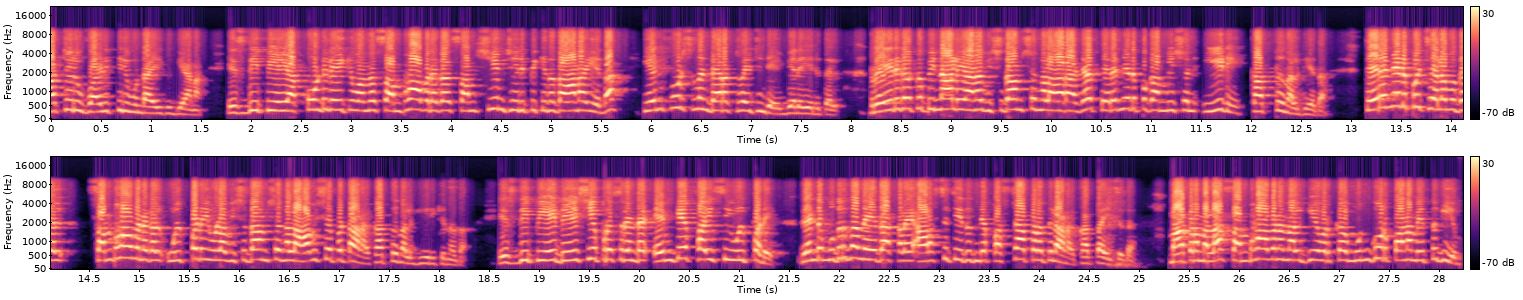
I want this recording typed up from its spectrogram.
മറ്റൊരു വഴിത്തിരിവുണ്ടായിരിക്കുകയാണ്. എസ് ഡി പി ഐ അക്കൗണ്ടിലേക്ക് വന്ന സംഭാവനകൾ സംശയം ജനിപ്പിക്കുന്നതാണ് എന്ന് എൻഫോഴ്സ്മെന്റ് ഡയറക്ടറേറ്റിന്റെ വിലയിരുത്തൽ. റെയ്ഡുകൾക്ക് പിന്നാലെയാണ് വിശദാംശങ്ങൾ ആരാഞ്ഞ് തെരഞ്ഞെടുപ്പ് കമ്മീഷൻ ഇ ഡി കത്ത് നൽകിയത്. തെരഞ്ഞെടുപ്പ് ചെലവുകൾ സംഭാവനകൾ ഉൾപ്പെടെയുള്ള വിശദാംശങ്ങൾ ആവശ്യപ്പെട്ടാണ് കത്ത് നൽകിയിരിക്കുന്നത്. എസ് ഡി പി ഐ ദേശീയ പ്രസിഡന്റ് എം കെ ഫൈസി ഉൾപ്പെടെ രണ്ട് മുതിർന്ന നേതാക്കളെ അറസ്റ്റ് ചെയ്തതിന്റെ പശ്ചാത്തലത്തിലാണ് കത്തയച്ചത്. മാത്രമല്ല സംഭാവന നൽകിയവർക്ക് മുൻകൂർ പണം എത്തുകയും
